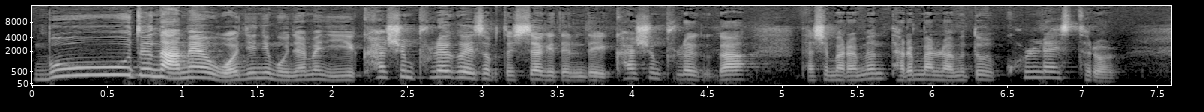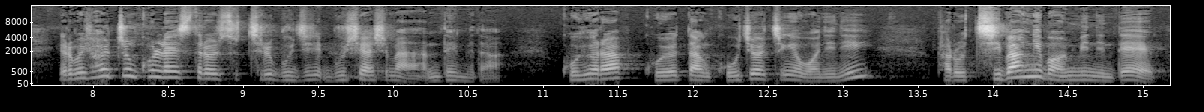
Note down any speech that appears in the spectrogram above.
모든 암의 원인이 뭐냐면 이 칼슘 플래그에서부터 시작이 되는데 이 칼슘 플래그가 다시 말하면 다른 말로 하면 또 콜레스테롤. 여러분 혈중 콜레스테롤 수치를 무시, 무시하시면 안 됩니다. 고혈압, 고혈당, 고지혈증의 원인이 바로 지방이 원인인데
